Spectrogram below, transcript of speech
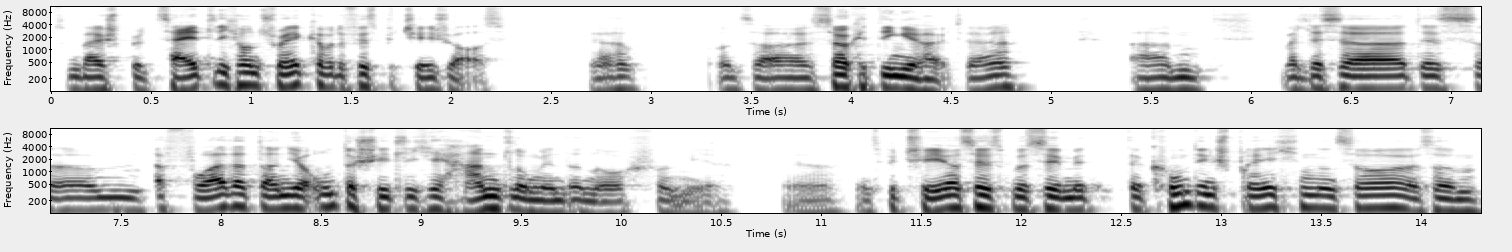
zum Beispiel zeitlich on track, aber dafür ist Budget schon aus. Ja? Und so, solche Dinge halt. Ja? Ähm, weil das, äh, das ähm, erfordert dann ja unterschiedliche Handlungen danach von mir. Ja? Wenn das Budget aus ist, muss ich mit der Kundin sprechen und so. Also,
